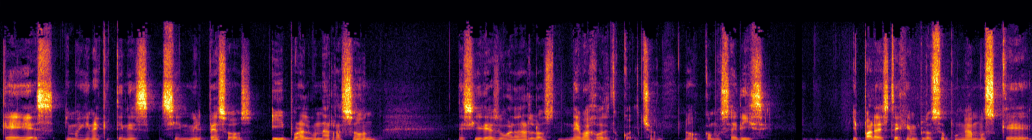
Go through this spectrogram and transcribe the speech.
qué es, imagina que tienes 100 mil pesos y por alguna razón decides guardarlos debajo de tu colchón, ¿no? Como se dice. Y para este ejemplo, supongamos que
